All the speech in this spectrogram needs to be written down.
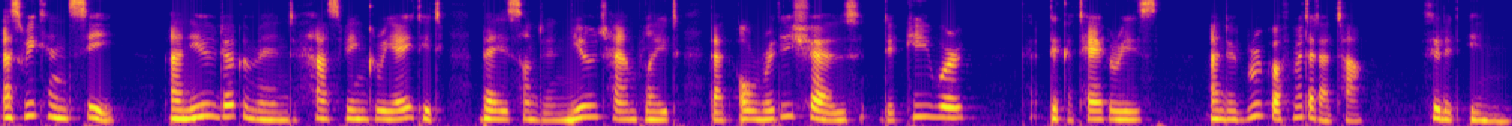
As we can see, a new document has been created based on the new template that already shows the keyword, the categories, and a group of metadata filled in.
